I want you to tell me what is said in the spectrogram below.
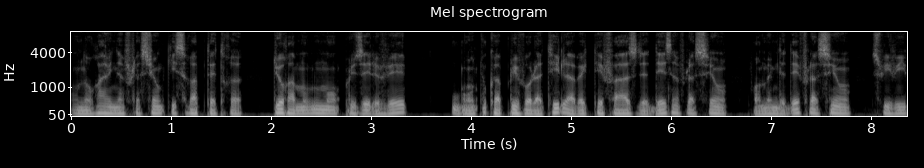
on aura une inflation qui sera peut-être durablement plus élevée, ou en tout cas plus volatile, avec des phases de désinflation, voire même de déflation, suivies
